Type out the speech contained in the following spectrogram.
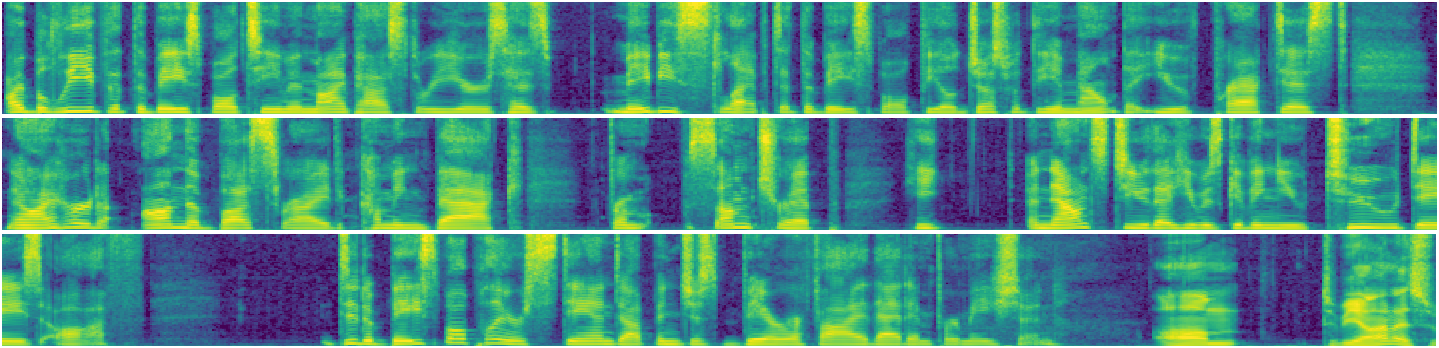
I believe that the baseball team in my past three years has maybe slept at the baseball field just with the amount that you have practiced. Now, I heard on the bus ride coming back from some trip, he announced to you that he was giving you two days off. Did a baseball player stand up and just verify that information? Um, to be honest,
